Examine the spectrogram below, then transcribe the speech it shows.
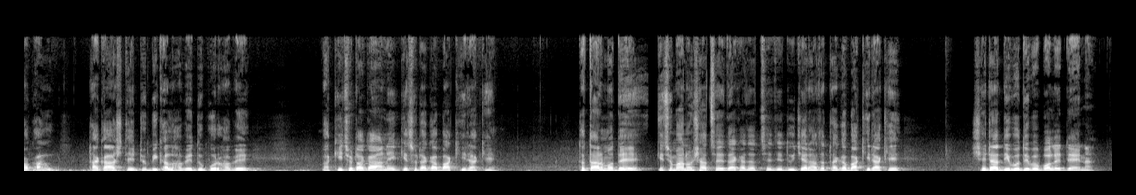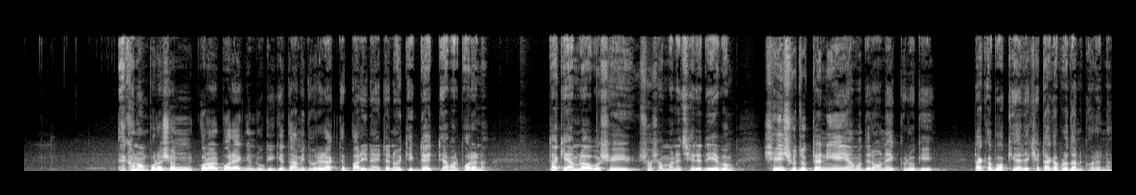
সকাল, টাকা আসতে একটু বিকাল হবে, দুপুর হবে, বা কিছু টাকা আনে, কিছু টাকা বাকি রাখে। তো তার মধ্যে কিছু মানুষ আছে, দেখা যাচ্ছে যে, দুই, চার হাজার টাকা বাকি রাখে, সেটা দিব দিব বলে দেয় না। এখন অপারেশন করার পর একজন রুগীকে তো আমি ধরে রাখতে পারি না, এটা নৈতিক দায়িত্বে আমার পড়ে না। তাকে আমরা অবশ্যই সসম্মানে ছেড়ে দিই এবং সেই সুযোগটা নিয়েই আমাদের অনেক রোগী টাকা বকেয়া রেখে টাকা প্রদান করে না।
